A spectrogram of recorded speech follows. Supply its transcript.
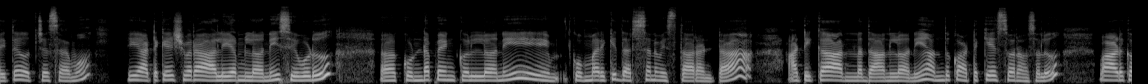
అయితే వచ్చేసాము. ఈ అటకేశ్వర ఆలయంలోని శివుడు కుండ పెంకుల్లోని కుమ్మరికి దర్శనమిస్తారంట. అటిక అన్న దానిలోని అందుకు అటకేశ్వరం అసలు. వాడుక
